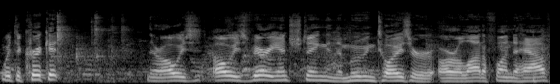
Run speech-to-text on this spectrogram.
With the cricket, they're always always very interesting, and the moving toys are, are a lot of fun to have.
